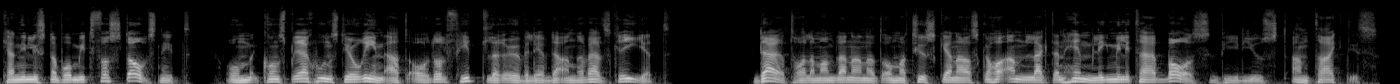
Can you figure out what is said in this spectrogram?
kan ni lyssna på mitt första avsnitt om konspirationsteorin att Adolf Hitler överlevde andra världskriget. Där talar man bland annat om att tyskarna ska ha anlagt en hemlig militär bas vid just Antarktis.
